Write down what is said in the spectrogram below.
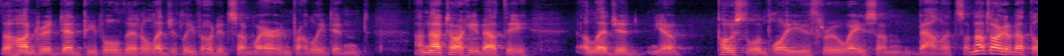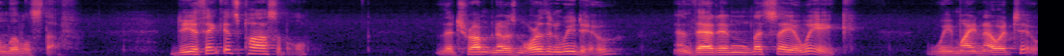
the hundred dead people that allegedly voted somewhere and probably didn't. I'm not talking about the alleged, you know, postal employee who threw away some ballots. I'm not talking about the little stuff. Do you think it's possible that Trump knows more than we do, and that in, let's say, a week, we might know it too?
